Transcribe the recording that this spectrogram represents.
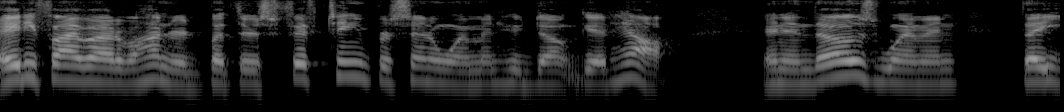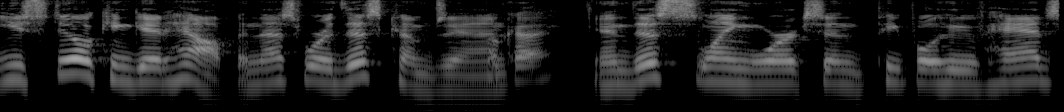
85 out of 100, but there's 15% of women who don't get help. And in those women, they you still can get help, and that's where this comes in. Okay. And this sling works in people who've had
